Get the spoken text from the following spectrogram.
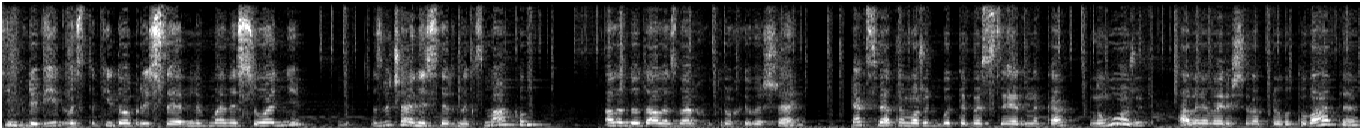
Всім привіт! Ось такий добрий сирник в мене сьогодні. Звичайний сирник з маком, але додала зверху трохи вишень. Як свята можуть бути без сирника? Ну можуть, але я вирішила приготувати.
